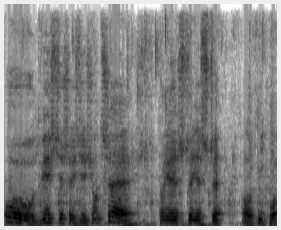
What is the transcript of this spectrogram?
O, 266. To jeszcze, jeszcze. O, znikło.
